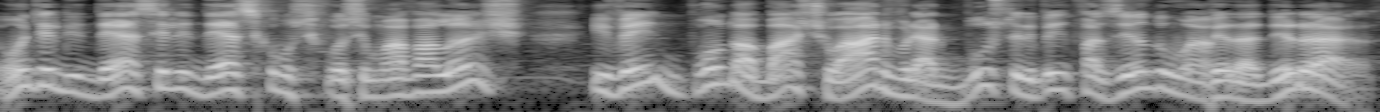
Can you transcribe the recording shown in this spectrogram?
onde ele desce, ele desce como se fosse uma avalanche e vem pondo abaixo árvore, arbusto, ele vem fazendo uma verdadeira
